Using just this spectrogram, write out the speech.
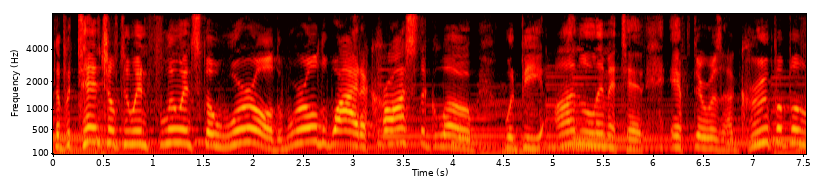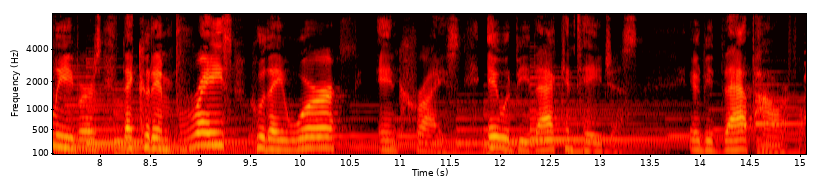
the potential to influence the world worldwide across the globe would be unlimited if there was a group of believers that could embrace who they were in Christ. It would be that contagious. It would be that powerful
